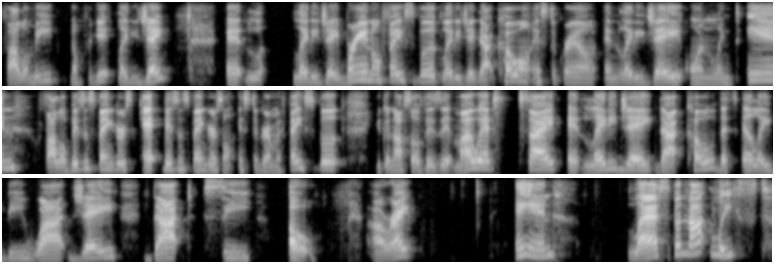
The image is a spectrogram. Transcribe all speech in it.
follow me. Don't forget Lady J at Lady J Brand on Facebook, Lady J.co on Instagram, and Lady J on LinkedIn. Follow Business Bangers at Business Bangers on Instagram and Facebook. You can also visit my website at ladyj.co. That's L A D Y J dot C O. All right. And last but not least,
